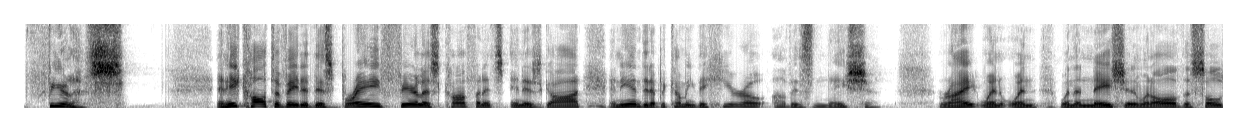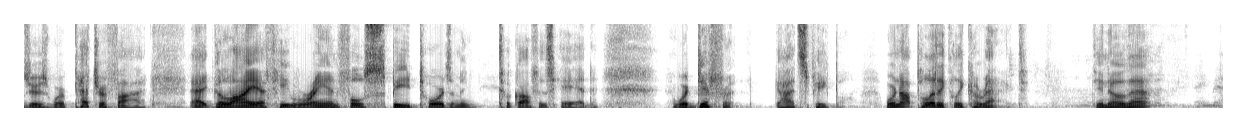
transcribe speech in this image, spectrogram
fearless. And he cultivated this brave, fearless confidence in his God, and he ended up becoming the hero of his nation right? When, when, when the nation, when all of the soldiers were petrified at Goliath, he ran full speed towards him and took off his head. We're different, God's people. We're not politically correct. Do you know that? Amen.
